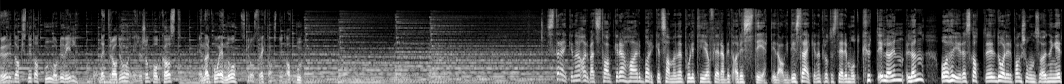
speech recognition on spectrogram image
Hør Dagsnytt 18 når du vil, på nettradio eller som podkast. nrk.no – dagsnytt 18. Streikende arbeidstakere har barket sammen med politiet, og flere er blitt arrestert i dag. De streikende protesterer mot kutt i lønn, lønn og høyere skatter, dårligere pensjonsordninger.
